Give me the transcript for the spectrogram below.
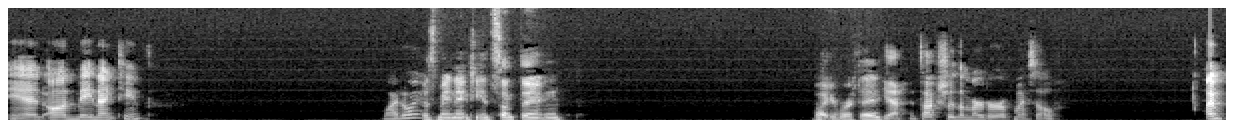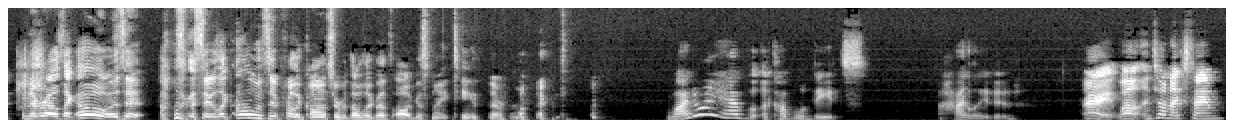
and on May 19th. Why do I? Is May 19th something about your birthday? Yeah, it's actually the murder of myself. I'm. Whenever I was like, oh, is it? I was gonna say, I was like, oh, is it for the concert? But I was like, that's August 19th. Never mind. Why do I have a couple dates highlighted? Alright, well, until next time,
